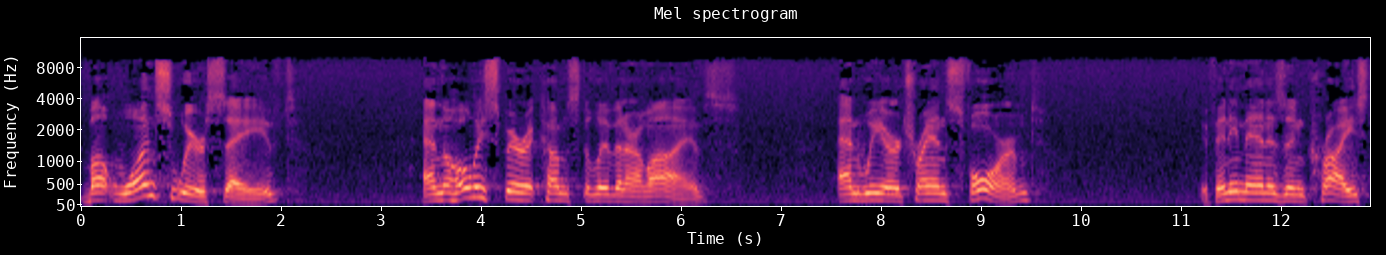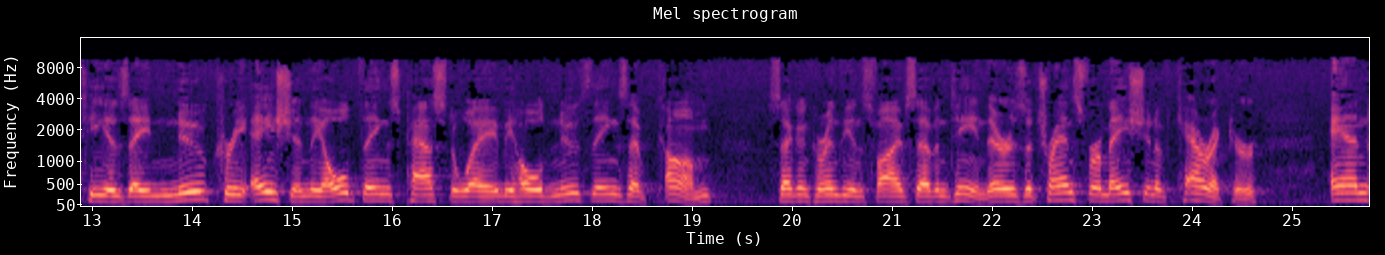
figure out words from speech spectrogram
But once we're saved, and the Holy Spirit comes to live in our lives, and we are transformed. If any man is in Christ, he is a new creation. The old things passed away. Behold, new things have come. 2 Corinthians 5:17. There is a transformation of character and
